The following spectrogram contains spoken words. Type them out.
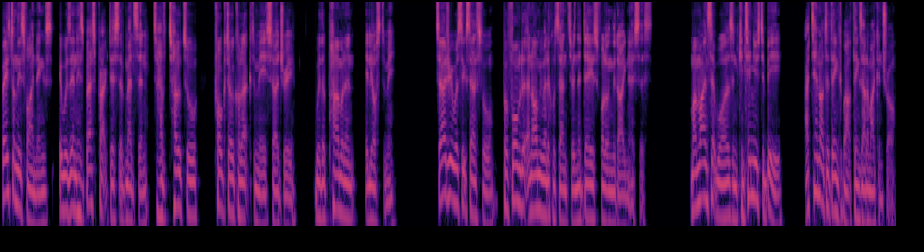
Based on these findings, it was in his best practice of medicine to have total proctocolectomy surgery with a permanent ileostomy. Surgery was successful, performed at an Army Medical Center in the days following the diagnosis. My mindset was and continues to be I tend not to think about things out of my control,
